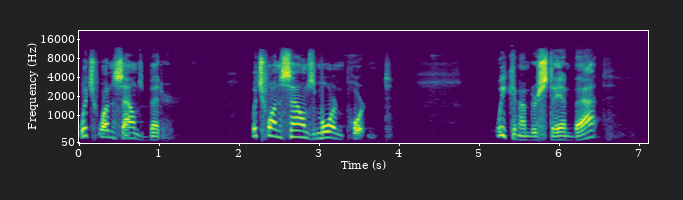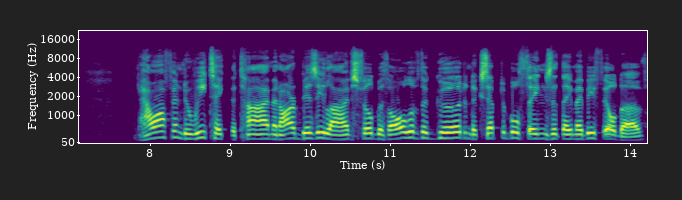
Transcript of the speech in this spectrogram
Which one sounds better? Which one sounds more important? We can understand that. But how often do we take the time in our busy lives filled with all of the good and acceptable things that they may be filled of?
